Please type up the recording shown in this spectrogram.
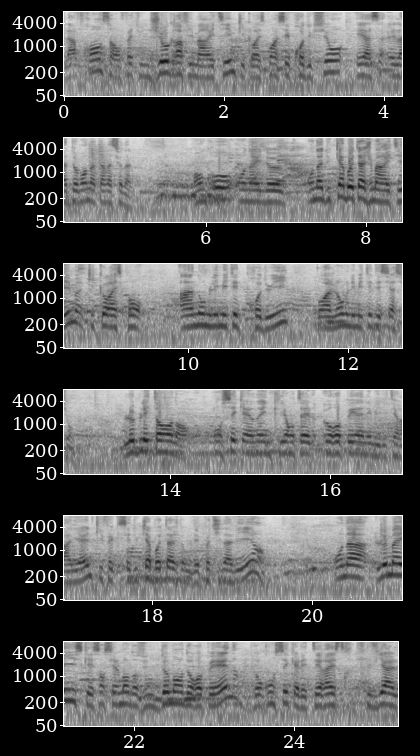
La France a en fait une géographie maritime qui correspond à ses productions et à, la demande internationale. En gros, on a, du cabotage maritime qui correspond à un nombre limité de produits pour un nombre limité de. Le blé tendre, on sait en a une clientèle européenne et méditerranéenne qui fait que c'est du cabotage, donc des petits navires. On a le maïs qui est essentiellement dans une demande européenne, donc on sait qu'elle est terrestre, fluviale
